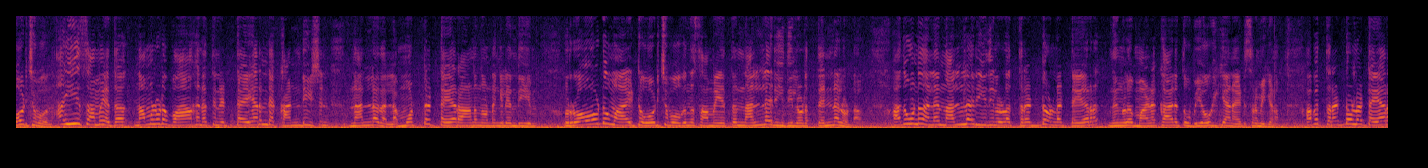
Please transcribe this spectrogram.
ഓടിച്ചു പോകുന്നത് ആ ഈ സമയത്ത് നമ്മളുടെ വാഹനത്തിന്റെ ടയറിന്റെ കണ്ടീഷൻ നല്ലതല്ല. മൊട്ട ടയർ ആണെന്നുണ്ടെങ്കിൽ എന്ത് ചെയ്യും? റോഡുമായിട്ട് ഓടിച്ചു പോകുന്ന സമയത്ത് നല്ല രീതിയിലുള്ള തെന്നലുണ്ടാകും. അതുകൊണ്ട് തന്നെ നല്ല രീതിയിലുള്ള ത്രെഡുള്ള ടയർ നിങ്ങൾ മഴക്കാലത്ത് ഉപയോഗിക്കാനായിട്ട് ശ്രമിക്കണം. അപ്പോൾ ത്രെഡുള്ള ടയർ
